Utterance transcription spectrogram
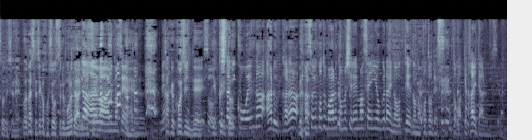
そうですよね。私たちが保証するものではありません、まあ、ありません、えね。各個人でゆっくりと。下に公園があるから、まあ、そういうこともあるかもしれませんよぐらいの程度のことです。とかって書いてあるんですよ。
